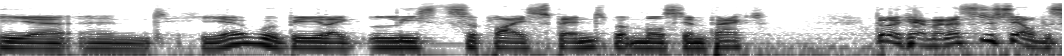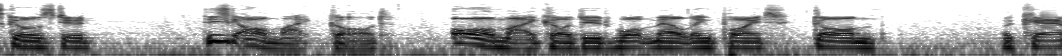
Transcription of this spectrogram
here and here would be like least supply spent, but most impact. But okay, man, let's just see how this goes, dude. These, oh my god. Oh my god, dude, what melting point? Gone. Okay.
